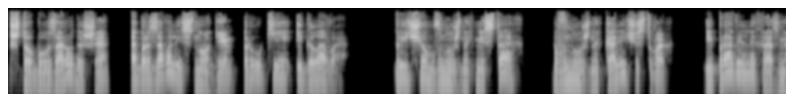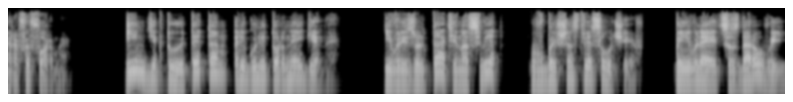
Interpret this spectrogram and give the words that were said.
чтобы у зародыша образовались ноги, руки и голова. Причем в нужных местах, в нужных количествах и правильных размеров и формы. Им диктуют это регуляторные гены. И в результате на свет в большинстве случаев появляется здоровый,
